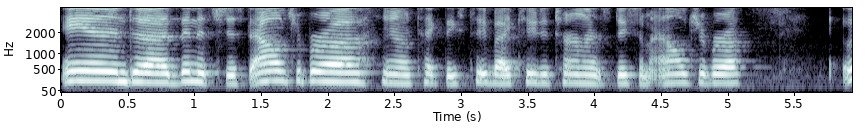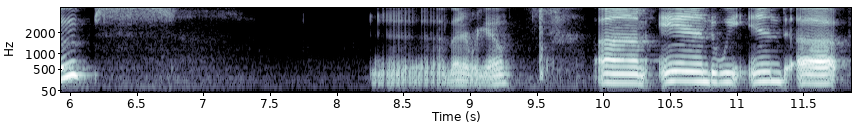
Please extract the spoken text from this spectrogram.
And uh, then it's just algebra. You know, take these 2 by 2 determinants, do some algebra. Oops. Uh, there we go. Um, and we end up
